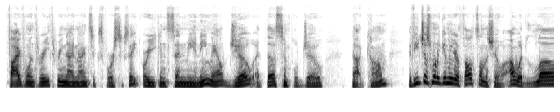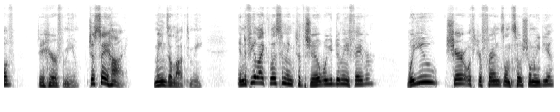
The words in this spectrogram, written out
513 399 6468, or you can send me an email, joe at thesimplejoe.com. If you just want to give me your thoughts on the show, I would love to hear from you. Just say hi, means a lot to me. And if you like listening to the show, will you do me a favor? Will you share it with your friends on social media?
